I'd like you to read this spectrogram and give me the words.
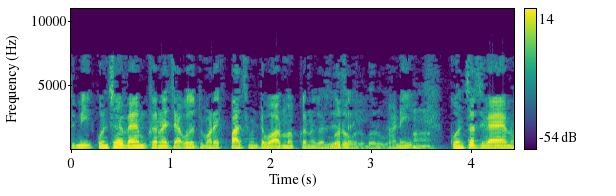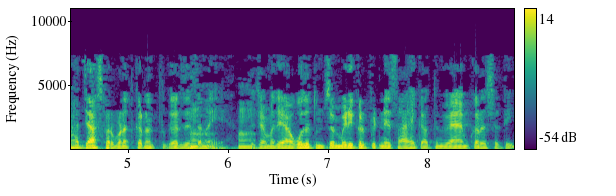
तुम्ही कोणता व्यायाम करण्याच्या अगोदर तुम्हाला एक पाच मिनिटं वॉर्मअप करणं गरजेचं आहे. आणि. कोणताच व्यायाम हा जास्त प्रमाणात करणं गरजेचं हं, नाहीये हं. त्याच्यामध्ये अगोदर तुमचं मेडिकल फिटनेस आहे का तुम्ही व्यायाम करण्यासाठी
